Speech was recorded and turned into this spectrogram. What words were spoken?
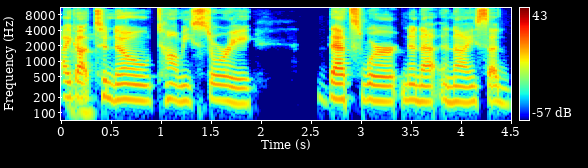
I got to know Tommy's story, that's where Nanette and I said,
